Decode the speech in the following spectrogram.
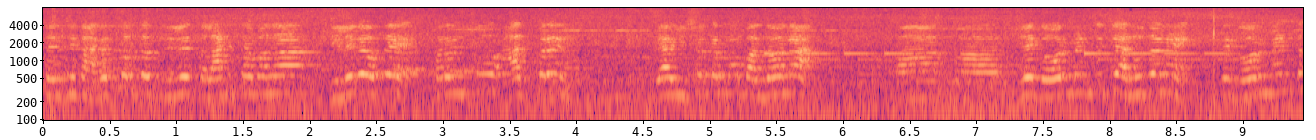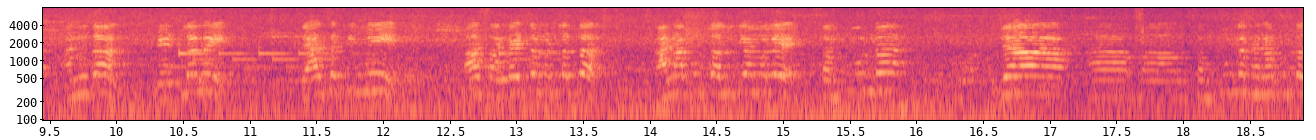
त्यांचे कागदपत्र दिले तलाठी साहेबांना दिलेले होते. परंतु आजपर्यंत या विश्वकर्मा बांधवांना जे गव्हर्नमेंटचं जे अनुदान आहे ते गव्हर्नमेंट अनुदान भेटलं नाही. त्यासाठी मी आज सांगायचं म्हटलं तर खानापूर तालुक्यामध्ये संपूर्ण ज्या संपूर्ण खानापूर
